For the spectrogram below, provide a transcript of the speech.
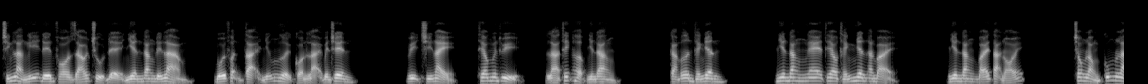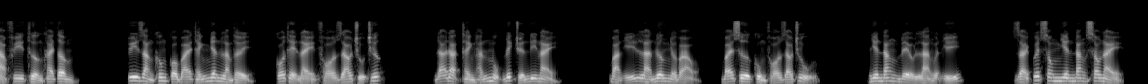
chính là nghĩ đến phó giáo chủ để nhiên đăng đến làm, bối phận tại những người còn lại bên trên. Vị trí này, theo nguyên thủy, là thích hợp nhiên đăng cảm ơn thánh nhân. Nhiên đăng nghe theo thánh nhân an bài. Nhiên đăng bái tạ nói. Trong lòng cũng là phi thường khai tâm tuy rằng không có bái thánh nhân làm thầy, có thể này phó giáo chủ trước đã đạt thành hắn mục đích chuyến đi này. Bản ý là nương nhờ vào, bái sư cùng phó giáo chủ. Nhiên đăng đều là nguyện ý. Giải quyết xong nhiên đăng sau này,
